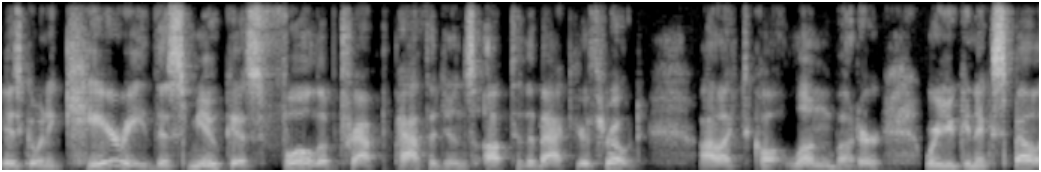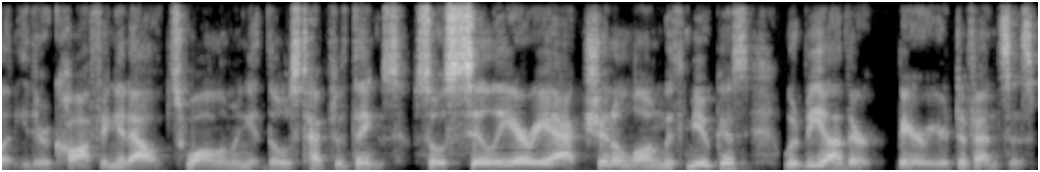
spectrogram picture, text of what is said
is going to carry this mucus full of trapped pathogens up to the back of your throat. I like to call it lung butter, where you can expel it, either coughing it out, swallowing it, those types of things. So ciliary action along with mucus would be other barrier defenses.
